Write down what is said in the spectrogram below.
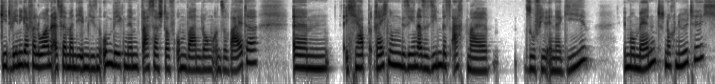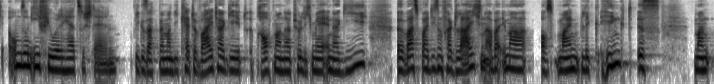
geht weniger verloren, als wenn man eben diesen Umweg nimmt, Wasserstoffumwandlung und so weiter. Ähm, ich habe Rechnungen gesehen, also sieben bis achtmal so viel Energie im Moment noch nötig, um so ein E-Fuel herzustellen. Wie gesagt, wenn man die Kette weitergeht, braucht man natürlich mehr Energie. Äh, was bei diesen Vergleichen aber immer aus meinem Blick hinkt, ist, man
